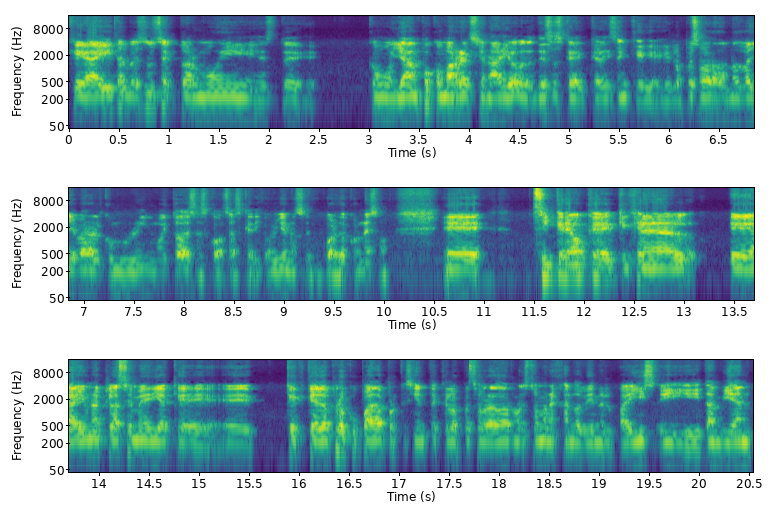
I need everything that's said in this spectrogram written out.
que hay tal vez un sector muy, este, como ya un poco más reaccionario, de esos que, que, dicen que López Obrador nos va a llevar al comunismo y todas esas cosas, que digo, yo no estoy de acuerdo con eso. Eh, sí creo que, que, en general eh, hay una clase media que, eh, que quedó preocupada porque siente que López Obrador no está manejando bien el país y también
